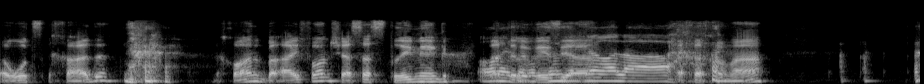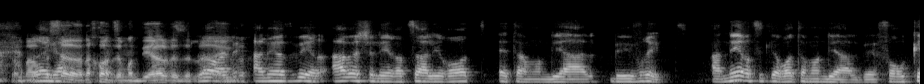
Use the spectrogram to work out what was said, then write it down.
ערוץ אחד, נכון? באייפון, שעשה סטרימינג לטלוויזיה החכמה. כלומר בסדר, נכון, זה מונדיאל וזה לא, לייב. אני, אני אסביר, אבא שלי רצה לראות את המונדיאל בעברית. אני רציתי לראות את המונדיאל ב-4K.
